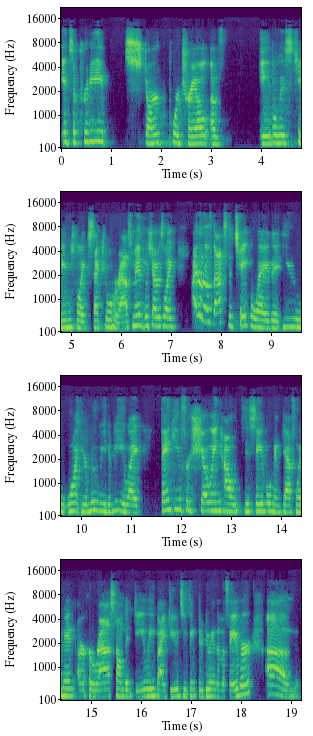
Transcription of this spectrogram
it's a pretty stark portrayal of ableist tinged like sexual harassment, which I was like, I don't know if that's the takeaway that you want your movie to be like. Thank you for showing how disabled and deaf women are harassed on the daily by dudes who think they're doing them a favor. Um,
